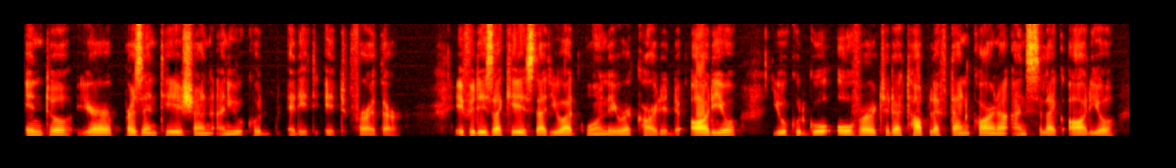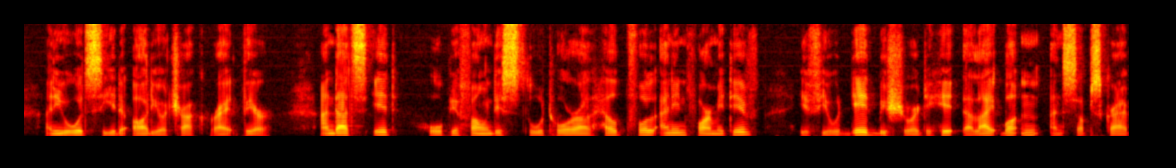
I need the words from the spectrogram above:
into your presentation and you could edit it further. If it is a case that you had only recorded the audio, you could go over to the top left hand corner and select audio and you would see the audio track right there. And that's it. Hope you found this tutorial helpful and informative. If you did, be sure to hit the like button and subscribe.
